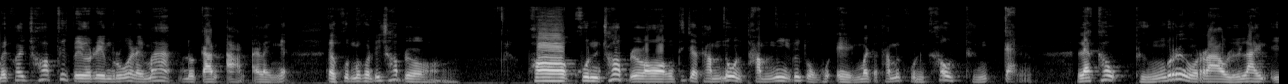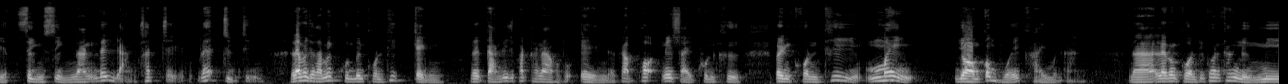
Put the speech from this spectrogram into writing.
ไม่ค่อยชอบที่ไปเรียนรู้อะไรมาก โดยการอ่านอะไรเงี้ยแต่คุณเป็นคนที่ชอบลอง พอคุณชอบลองที่จะทำนู่นทำนี่ด้วยตัวคุณเอง มันจะทำให้คุณเข้าถึงแก่น และเข้าถึงเรื่องราวหรือรายละเอียดสิ่งสิ่งนั้นได้อย่างชัดเจนและจริง ๆ และมันจะทำให้คุณเป็นคนที่เก่งในการที่จะพัฒนาของตัวเองนะครับ เพราะนิสัยคุณคือเป็นคนที่ไม่ยอมก้มหัวให้ใครเหมือนกันนะและเป็นคนที่ค่อนข้างหนึ่งมี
